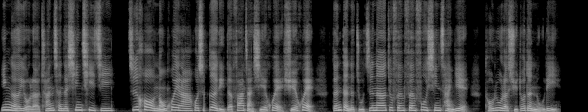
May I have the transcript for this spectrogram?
因而有了传承的新契机。之后，农会啦，或是各里的发展协会、学会等等的组织呢，就纷纷复兴产业，投入了许多的努力，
